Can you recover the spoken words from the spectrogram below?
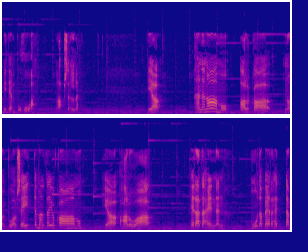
miten puhua lapselle. Ja hänen aamu alkaa noin puoli seitsemältä joka aamu ja haluaa herätä ennen muuta perhettä.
